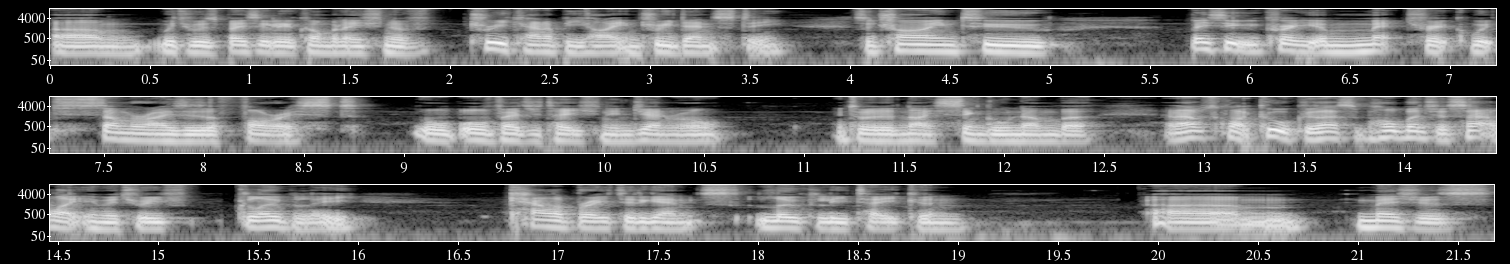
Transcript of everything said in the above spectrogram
um, which was basically a combination of tree canopy height and tree density. So trying to basically create a metric which summarizes a forest or, or vegetation in general into a nice single number. And that was quite cool because that's a whole bunch of satellite imagery globally calibrated against locally taken um, measures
